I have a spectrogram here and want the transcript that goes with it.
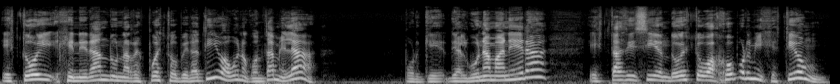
¿Estoy generando una respuesta operativa? Bueno, contámela. Porque de alguna manera estás diciendo esto bajó por mi gestión.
